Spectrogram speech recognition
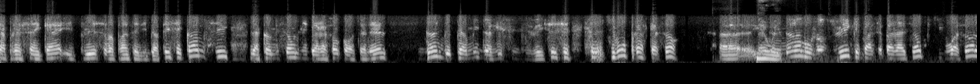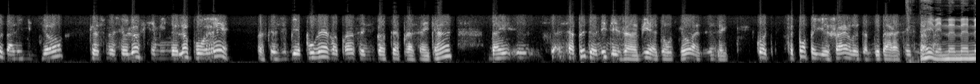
qu'après cinq ans, il puisse reprendre sa liberté. C'est comme si la commission de libération conditionnelle donne des permis de récidiver. C'est équivaut presque à ça. Euh, il y a ben un homme aujourd'hui qui est en séparation puis qui voit ça dans les médias que ce monsieur-là, ce criminel-là pourrait, parce que bien pourrait reprendre sa liberté après cinq ans. Ben, euh, ça, peut donner des envies à d'autres gars à dire ben, écoute, c'est pas payé cher de me débarrasser de hey, mais, mais, M.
